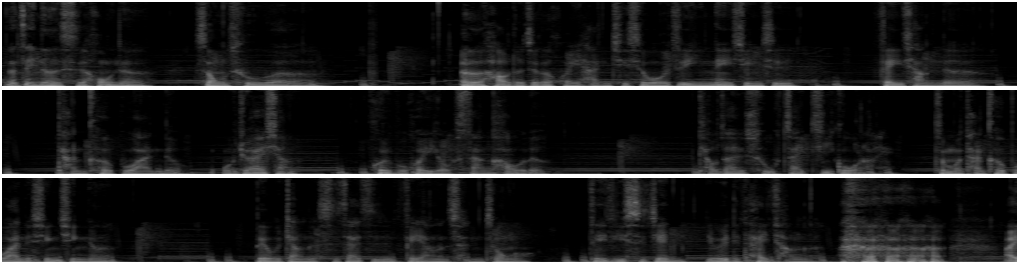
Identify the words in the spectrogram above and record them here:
那在那时候呢，送出了二号的这个回函，其实我自己内心是非常的忐忑不安的。我就在想，会不会有三号的挑战书再寄过来？这么忐忑不安的心情呢，被我讲的实在是非常的沉重哦。这一集时间有一点太长了，哎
